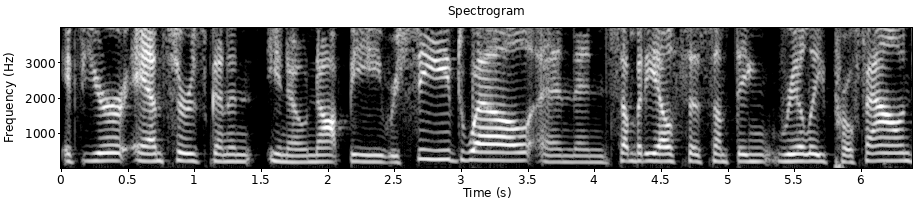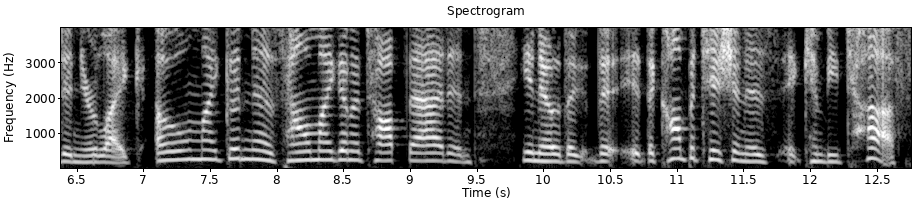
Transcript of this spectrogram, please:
if your answer is going to, you know, not be received well. And then somebody else says something really profound and you're like, oh my goodness, how am I going to top that? And, you know, the, the, the competition is, it can be tough.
